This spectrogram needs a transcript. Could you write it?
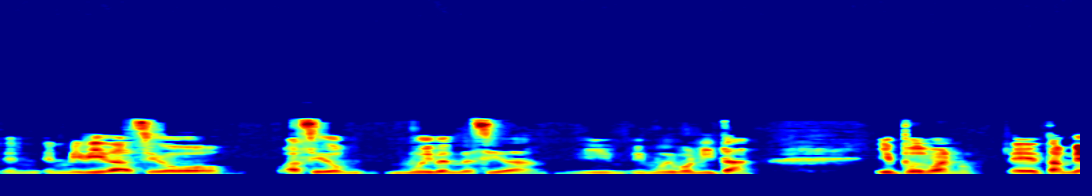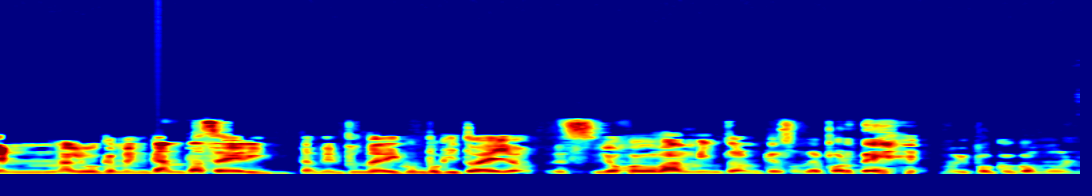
en, en mi vida ha sido, ha sido muy bendecida y, y muy bonita. Y pues bueno, eh, también algo que me encanta hacer y también pues me dedico un poquito a ello, es yo juego badminton, que es un deporte muy poco común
